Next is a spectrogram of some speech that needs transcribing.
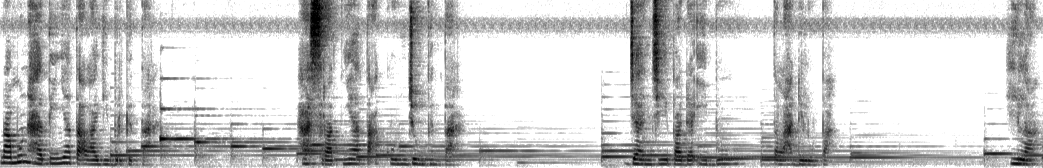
Namun hatinya tak lagi bergetar. Hasratnya tak kunjung gentar. Janji pada ibu telah dilupa. Hilang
